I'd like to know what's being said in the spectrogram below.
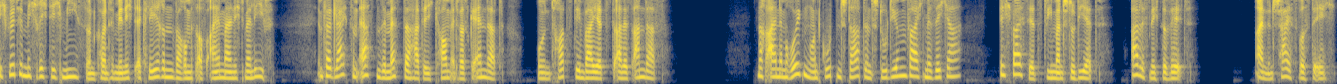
Ich fühlte mich richtig mies und konnte mir nicht erklären, warum es auf einmal nicht mehr lief. Im Vergleich zum ersten Semester hatte ich kaum etwas geändert, und trotzdem war jetzt alles anders. Nach einem ruhigen und guten Start ins Studium war ich mir sicher, ich weiß jetzt, wie man studiert. Alles nicht so wild. Einen Scheiß wusste ich.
